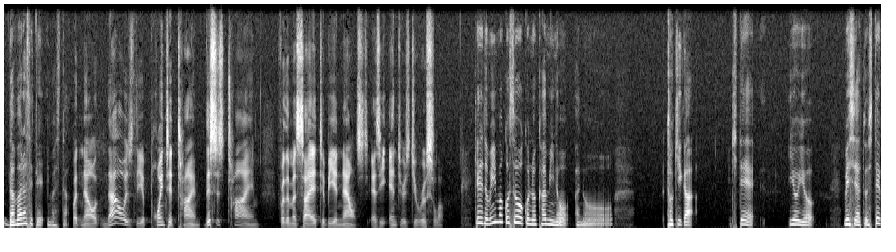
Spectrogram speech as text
黙らせていました。But now, now is the appointed time. This is time for the Messiah to be announced as he enters Jerusalem. けれども今こそこの神のあの時が来ていよいよメシアとして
